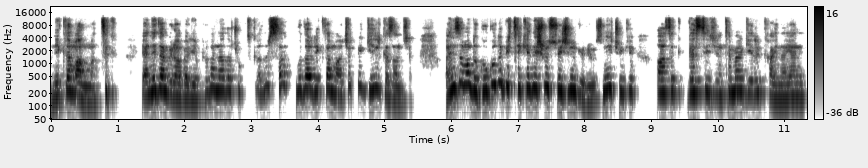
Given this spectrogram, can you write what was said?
Reklam alma, tık. Yani neden bir haber yapıyorlar? Ne kadar çok tık alırsa bu da reklam alacak ve gelir kazanacak. Aynı zamanda Google'da bir tekelleşme sürecini görüyoruz. Niye? Çünkü artık gazetecinin temel gelir kaynağı yani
